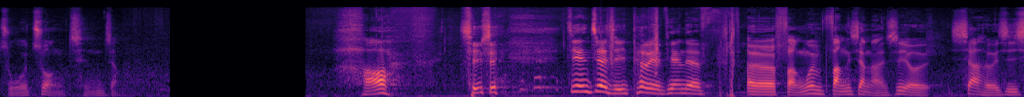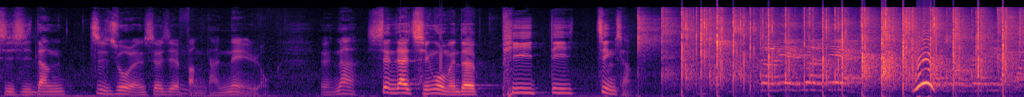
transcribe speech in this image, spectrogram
茁壮成长。好，其实今天这集特别篇的呃访问方向啊，是由夏河西西西当制作人设计的访谈内容。对，那现在请我们的 P D 进场。热烈热烈，热烈欢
